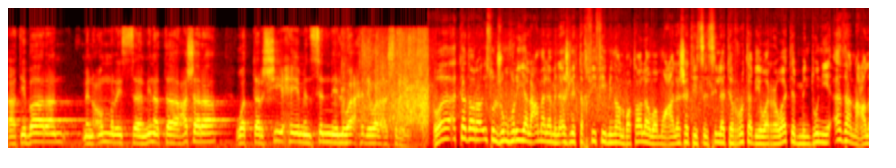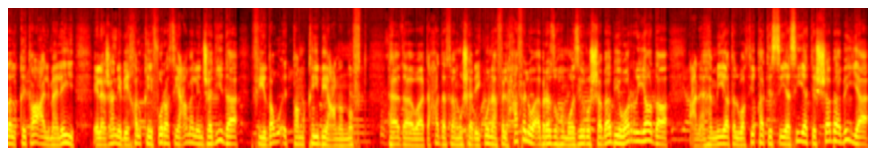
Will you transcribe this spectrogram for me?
اعتبارا من عمر الثامنة عشرة والترشيح من سن الواحد والعشرين. وأكد رئيس الجمهورية العمل من أجل التخفيف من البطالة ومعالجة سلسلة الرتب والرواتب من دون أذى على القطاع المالي إلى جانب خلق فرص عمل جديدة في ضوء التنقيب عن النفط. هذا وتحدث مشاركون في الحفل وأبرزهم وزير الشباب والرياضة عن أهمية الوثيقة السياسية الشبابية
